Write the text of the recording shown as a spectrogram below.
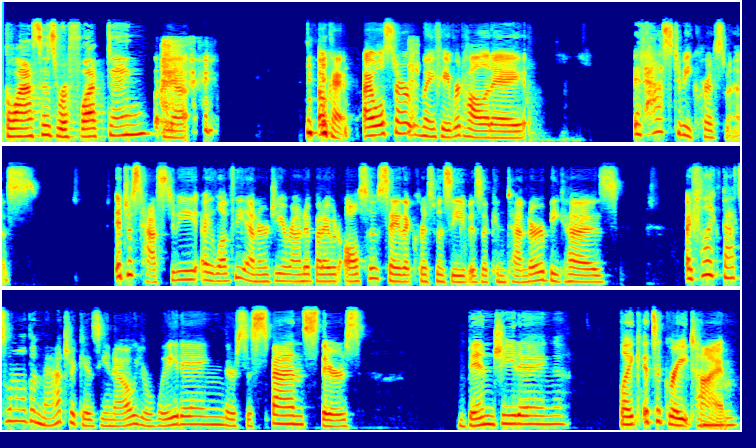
Glasses reflecting. Yeah. Okay, I will start with my favorite holiday. It has to be Christmas. It just has to be. I love the energy around it, but I would also say that Christmas Eve is a contender because I feel like that's when all the magic is, you know? You're waiting, there's suspense, there's binge eating. Like it's a great time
